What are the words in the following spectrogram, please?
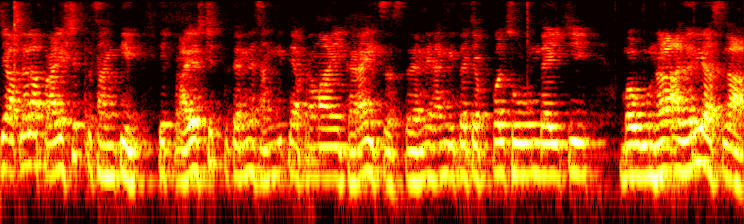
जे आपल्याला प्रायश्चित्त सांगतील ते प्रायश्चित्त त्यांनी सांगितल्याप्रमाणे करायचं असतं. त्यांनी सांगितलं चप्पल सोडून द्यायची. मग उन्हाळा जरी असला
